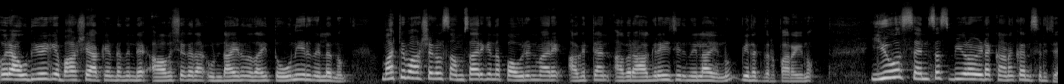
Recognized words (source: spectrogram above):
ഒരു ഔദ്യോഗിക ഭാഷയാക്കേണ്ടതിന്റെ ആവശ്യകത ഉണ്ടായിരുന്നതായി തോന്നിയിരുന്നില്ലെന്നും മറ്റു ഭാഷകൾ സംസാരിക്കുന്ന പൗരന്മാരെ അകറ്റാൻ അവർ ആഗ്രഹിച്ചിരുന്നില്ല എന്നും വിദഗ്ധർ പറയുന്നു. യു എസ് സെൻസസ് ബ്യൂറോയുടെ കണക്കനുസരിച്ച്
